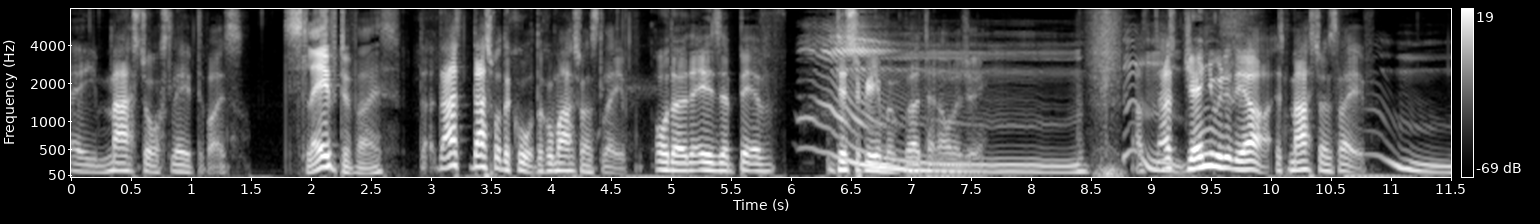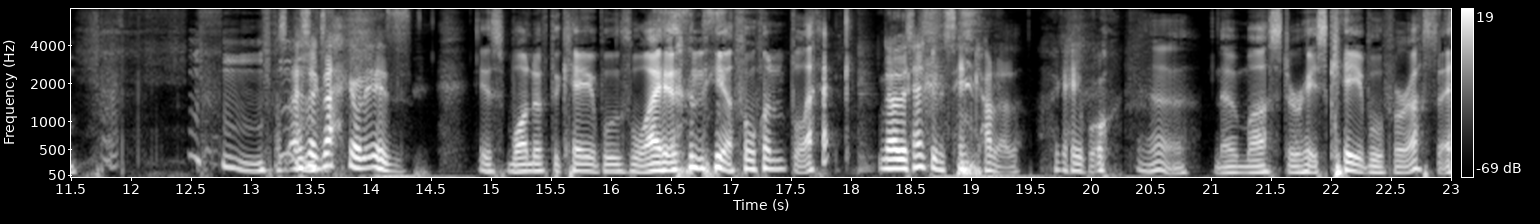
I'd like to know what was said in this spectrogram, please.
a master or slave device. Slave device. Th- That's that's what they're called. They're called master and slave. Although there is a bit of disagreement with that technology. Mm. That's, that's genuinely what they are. It's master and slave. Hmm. That's, that's exactly what it is. Is one of the cables white and the other one black? No, they tend to be the same color. The cable. Uh, no master race cable for us, eh?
